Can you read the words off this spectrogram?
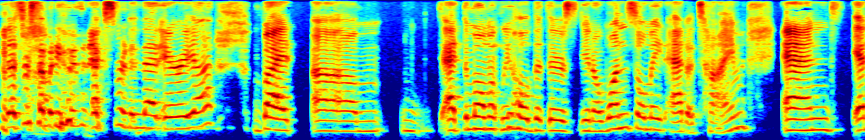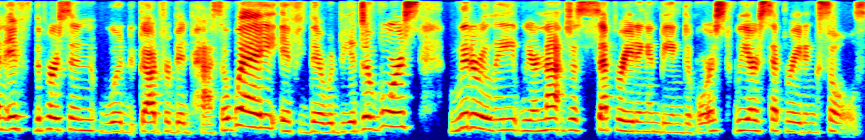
that's for somebody who's an expert in that area. But um, at the moment, we hold that there's you know one soulmate at a time, and and if the person would, God forbid, pass away, if there would be a divorce, literally, we are not just separating and being divorced. We are separating souls,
